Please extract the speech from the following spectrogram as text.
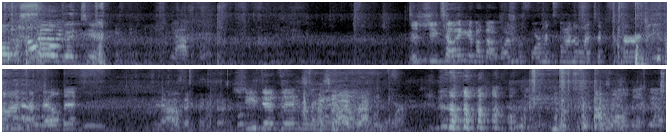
Oh, that's so good too. Yeah. Did she tell you about that one performance final I took for her at econ and I failed it? How's? She did it really That's well. five rap. I failed it, yep.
